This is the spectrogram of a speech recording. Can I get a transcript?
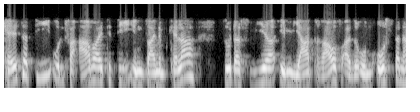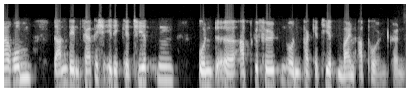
keltert die und verarbeitet die in seinem Keller so dass wir im Jahr drauf, also um Ostern herum, dann den fertig etikettierten und äh, abgefüllten und paketierten Wein abholen können.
